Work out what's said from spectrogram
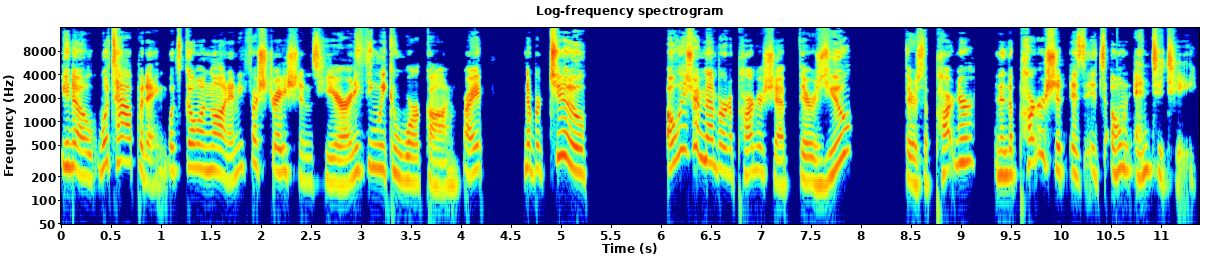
you know, what's happening? What's going on? Any frustrations here? Anything we can work on? Right. Number two, always remember in a partnership, there's you, there's a partner, and then the partnership is its own entity.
